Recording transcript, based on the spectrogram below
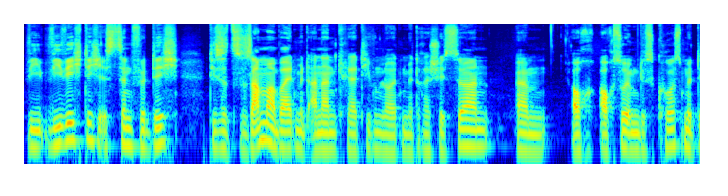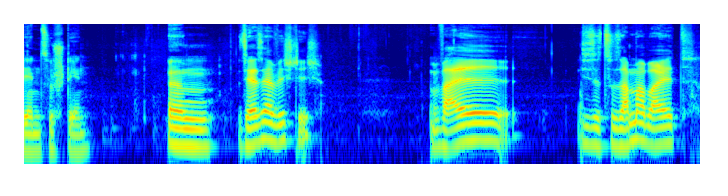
wie, wie wichtig ist denn für dich diese Zusammenarbeit mit anderen kreativen Leuten, mit Regisseuren, ähm, auch, auch so im Diskurs mit denen zu stehen? Ähm, sehr, sehr wichtig, weil diese Zusammenarbeit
